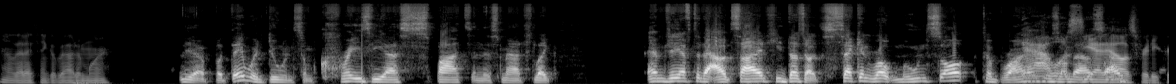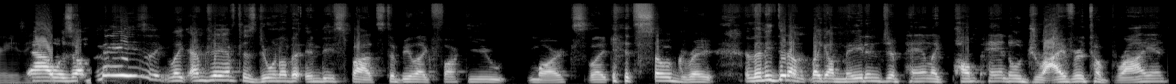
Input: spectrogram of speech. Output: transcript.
now that I think about it more. Yeah. But they were doing some crazy ass spots in this match, like. MJF to the outside, he does a second rope moonsault to Bryan, that was yeah, outside. that was pretty crazy. That was amazing. Like MJF just doing all the indie spots to be like, "Fuck you, Marks." Like it's so great. And then he did a like a made in Japan like pump handle driver to Bryan.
